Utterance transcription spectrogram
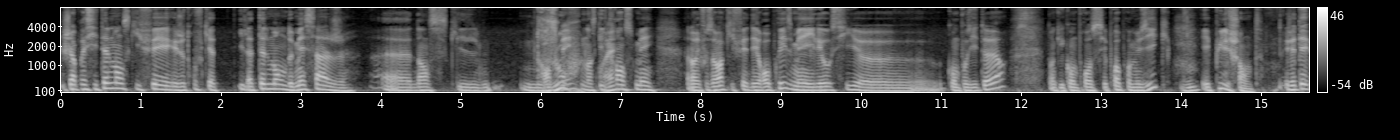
J'apprécie tellement ce qu'il fait et je trouve qu'il a, tellement de messages euh, dans ce qu'il Transmet. joue, dans ce qu'il Ouais. transmet. Alors il faut savoir qu'il fait des reprises, mais il est aussi euh, compositeur, donc il compose ses propres musiques Mhm. et puis il chante. J'étais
